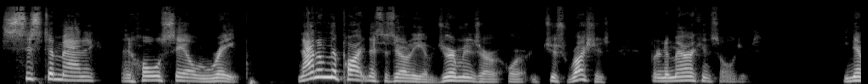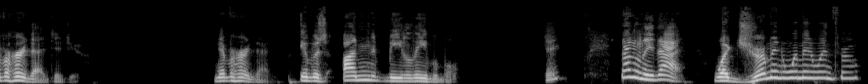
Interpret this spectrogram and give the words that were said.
systematic and wholesale rape, not on the part necessarily of Germans or, or just Russians, but in American soldiers. You never heard that, did you? Never heard that. It was unbelievable. Okay. Not only that, what German women went through,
